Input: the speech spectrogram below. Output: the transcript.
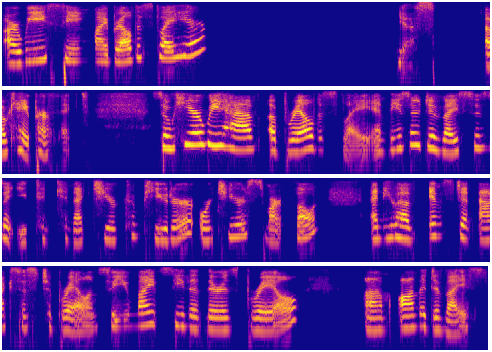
are we seeing my Braille display here? Yes. Okay, perfect. So here we have a Braille display, and these are devices that you can connect to your computer or to your smartphone, and you have instant access to Braille. And so you might see that there is Braille um, on the device,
